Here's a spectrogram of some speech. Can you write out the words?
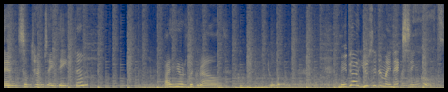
and sometimes I date them. I hear the ground. Maybe I'll use it in my next singles.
